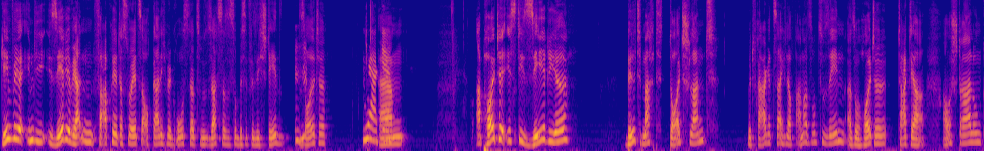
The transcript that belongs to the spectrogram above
Gehen wir in die Serie. Wir hatten verabredet, dass du jetzt auch gar nicht mehr groß dazu sagst, dass es so ein bisschen für sich stehen mhm. sollte. Ja, gerne. Ähm, ab heute ist die Serie Bild macht Deutschland mit Fragezeichen auf Amazon zu sehen. Also heute Tag der Ausstrahlung.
